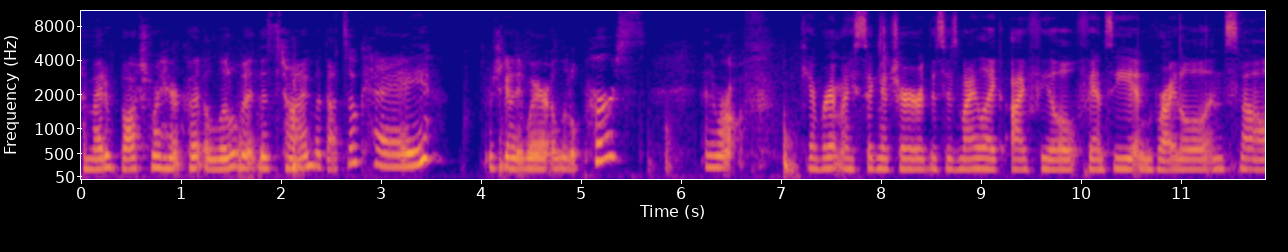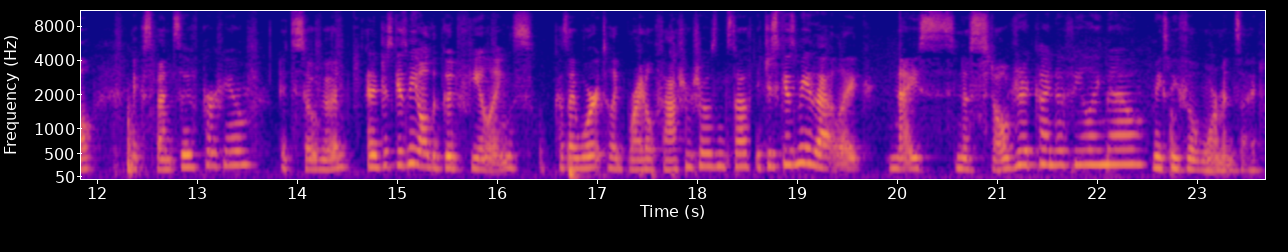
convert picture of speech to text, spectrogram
I might have botched my haircut a little bit this time, but that's okay. I'm just gonna wear a little purse and then we're off. Can't forget my signature. This is my like I feel fancy and bridal and smell expensive perfume. It's so good. And it just gives me all the good feelings because I wore it to like bridal fashion shows and stuff. It just gives me that like nice nostalgic kind of feeling now. Makes me feel warm inside.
